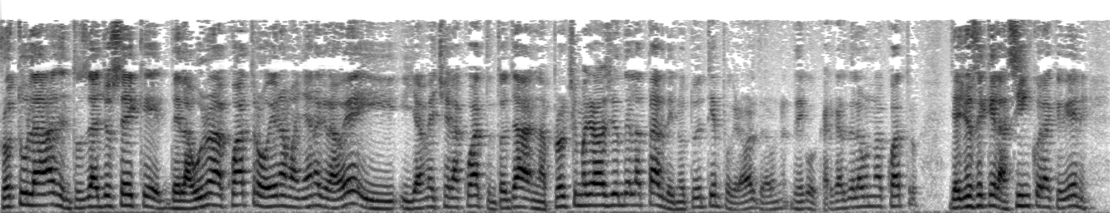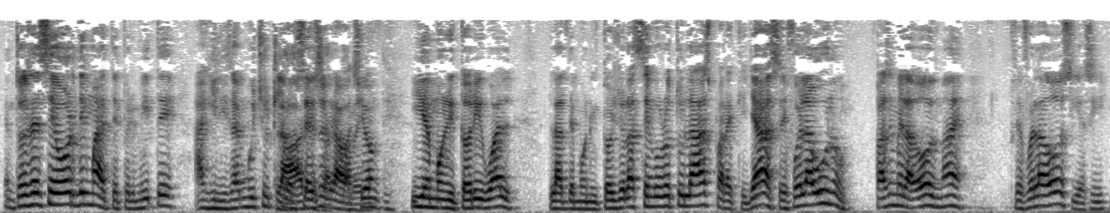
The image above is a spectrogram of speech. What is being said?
rotuladas, entonces ya yo sé que de la 1 a la 4 hoy en la mañana grabé y, y ya me eché la 4, entonces ya en la próxima grabación de la tarde y no tuve tiempo de grabar de la 1, digo, cargar de la 1 a la 4, ya yo sé que la 5 es la que viene. Entonces ese orden mae, te permite agilizar mucho el Claro, proceso de grabación y el monitor igual. Las de monitor yo las tengo rotuladas para que ya se fue la 1, páseme la 2, madre. Se fue la 2 y así.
